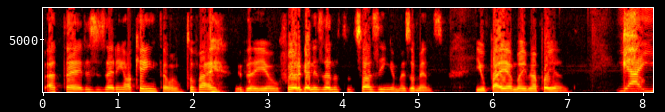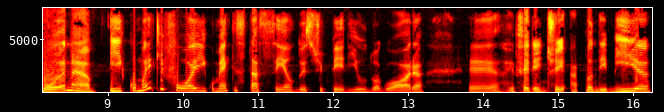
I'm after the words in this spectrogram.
até eles dizerem, ok, então tu vai. E daí eu fui organizando tudo sozinha, mais ou menos. E o pai e a mãe me apoiando. E aí. Ô, Ana, e como é que foi, como é que está sendo este período agora, é, referente à pandemia?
